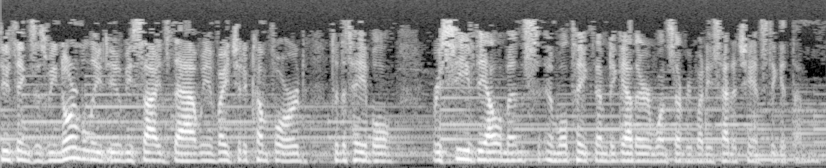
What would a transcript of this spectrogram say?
do things as we normally do. Besides that, we invite you to come forward to the table, receive the elements, and we'll take them together once everybody's had a chance to get them.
